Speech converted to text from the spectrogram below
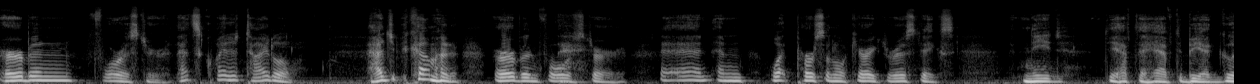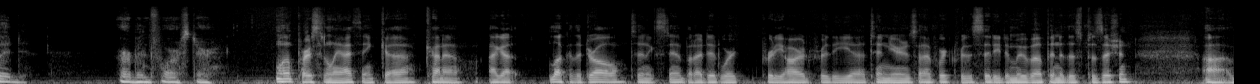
Urban forester. That's quite a title. How'd you become an urban forester? and and what personal characteristics need do you have to have to be a good urban forester? Well, personally, I think uh, kind of I got luck of the draw to an extent, but I did work pretty hard for the uh, 10 years I've worked for the city to move up into this position. Uh,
